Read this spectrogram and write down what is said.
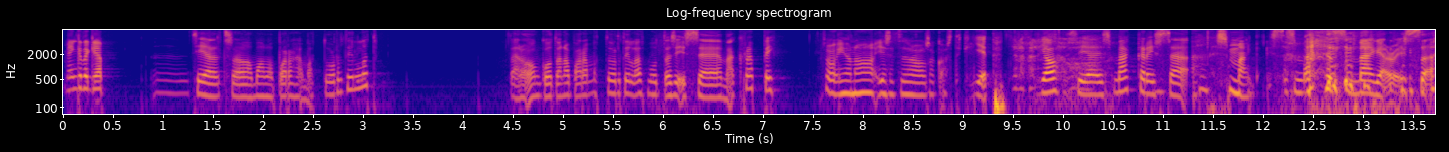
Minkä takia? mm, sieltä saa maailman parhaimmat tortillat. Tai no, on kotona paremmat tortillat, mutta siis se Mäkrappi. Se on ihanaa. Ja sitten se salsakastikin. Jep. Ja siellä Mäkkärissä, Smaggerissa. Smä- Smägärissä.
